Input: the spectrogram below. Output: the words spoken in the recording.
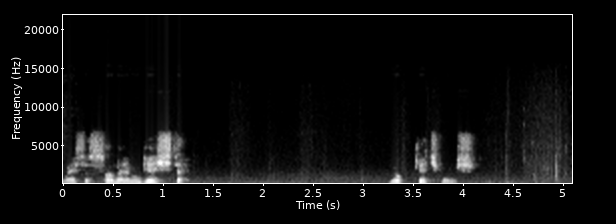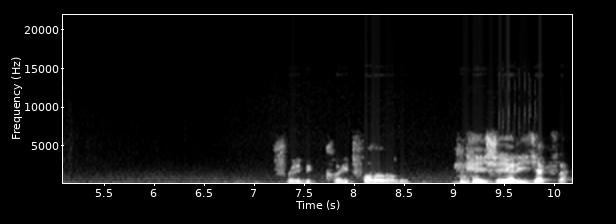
Neyse sanırım geçti. Yok geçmemiş. Şöyle bir kayıt falan alayım. ne işe yarayacaksa.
